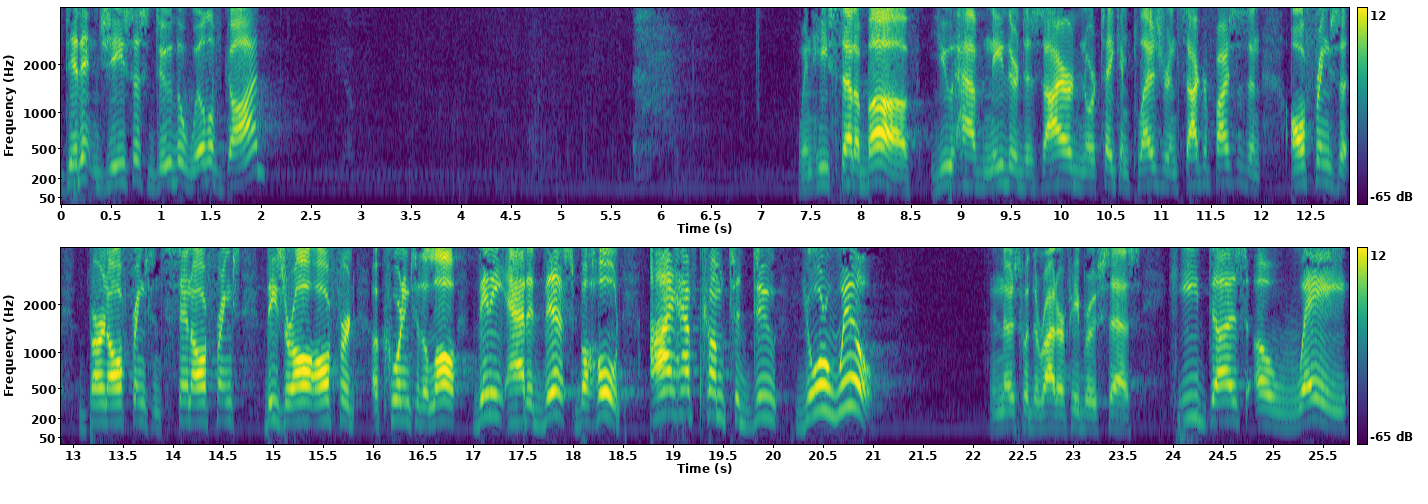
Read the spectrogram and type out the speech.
Didn't Jesus do the will of God? when he said above, You have neither desired nor taken pleasure in sacrifices and offerings, uh, burnt offerings and sin offerings. These are all offered according to the law. Then he added this Behold, I have come to do your will. And notice what the writer of Hebrews says He does away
